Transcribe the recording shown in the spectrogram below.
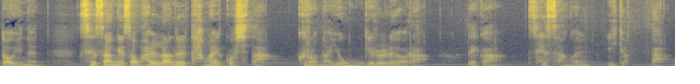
너희는 세상에서 환란을 당할 것이다. 그러나 용기를 내어라. 내가 세상을 이겼다.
